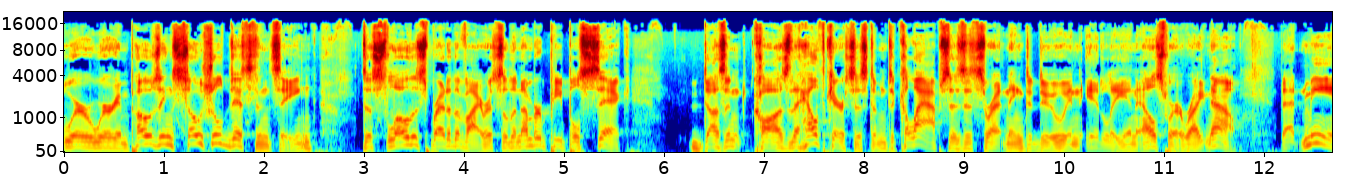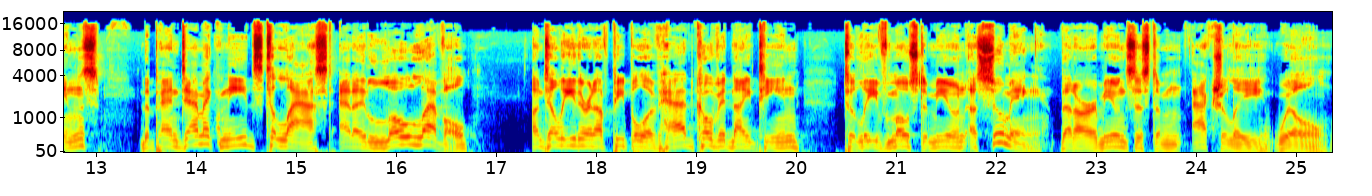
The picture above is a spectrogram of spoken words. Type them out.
we're, we're imposing social distancing to slow the spread of the virus so the number of people sick doesn't cause the healthcare system to collapse as it's threatening to do in Italy and elsewhere right now. That means the pandemic needs to last at a low level until either enough people have had COVID 19 to leave most immune, assuming that our immune system actually will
